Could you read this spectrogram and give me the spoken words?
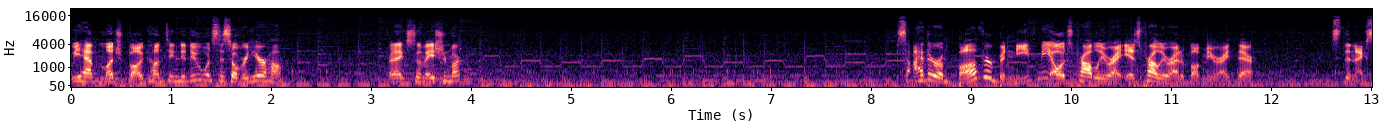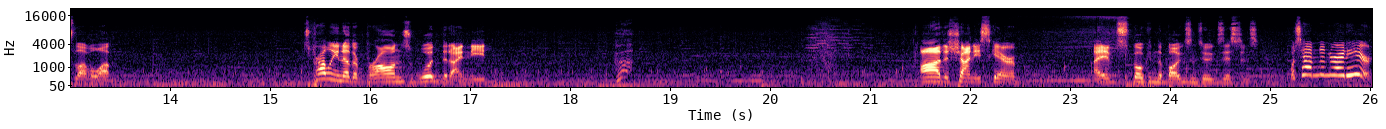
We have much bug hunting to do. What's this over here, huh? Red exclamation mark? It's either above or beneath me. Oh, it's probably right. It's probably right above me right there. It's the next level up. It's probably another bronze wood that I need. Ah, the shiny scarab. I have spoken the bugs into existence. What's happening right here?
